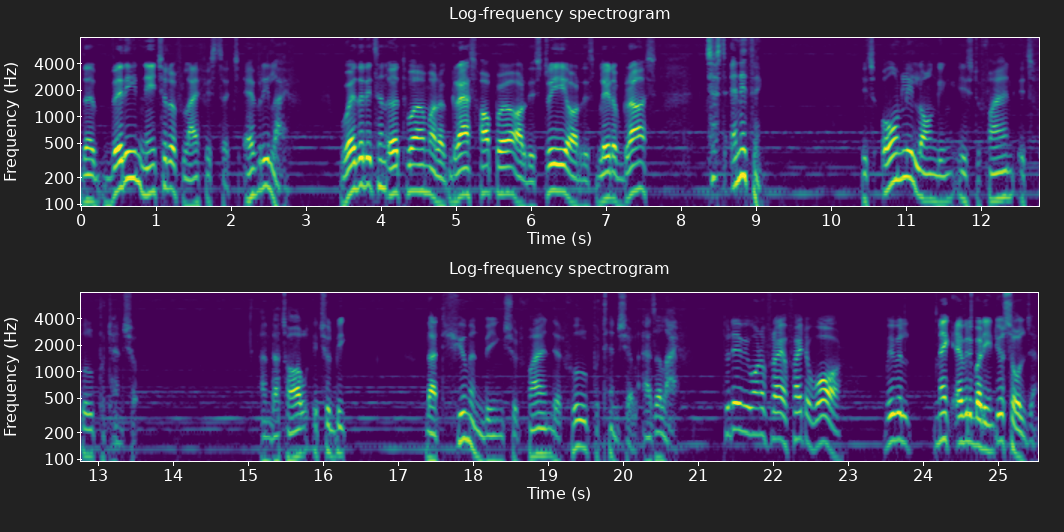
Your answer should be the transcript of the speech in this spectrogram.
the very nature of life is such, every life, whether it's an earthworm or a grasshopper or this tree or this blade of grass, just anything, its only longing is to find its full potential. And that's all it should be that human beings should find their full potential as a life. Today we want to fight a war, we will make everybody into a soldier.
